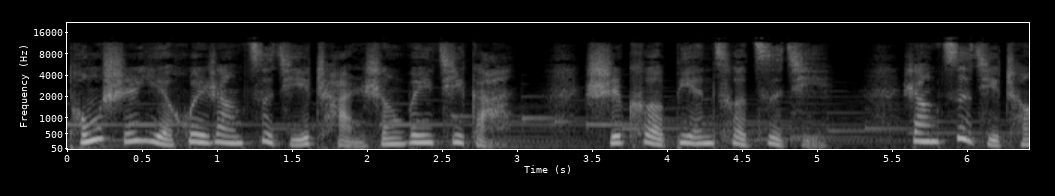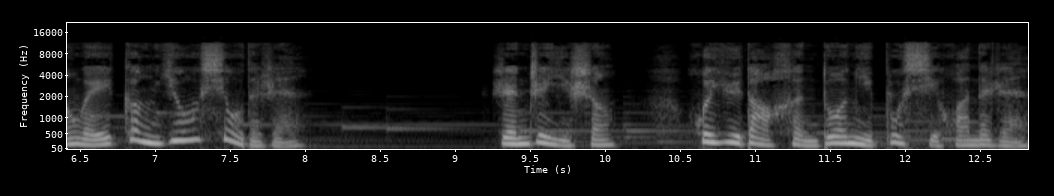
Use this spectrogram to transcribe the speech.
同时也会让自己产生危机感，时刻鞭策自己，让自己成为更优秀的人。人这一生会遇到很多你不喜欢的人，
